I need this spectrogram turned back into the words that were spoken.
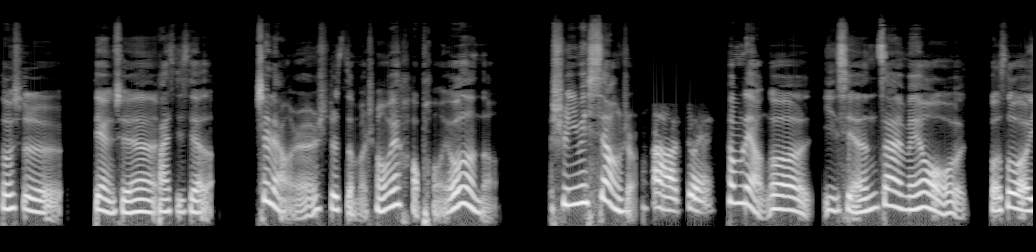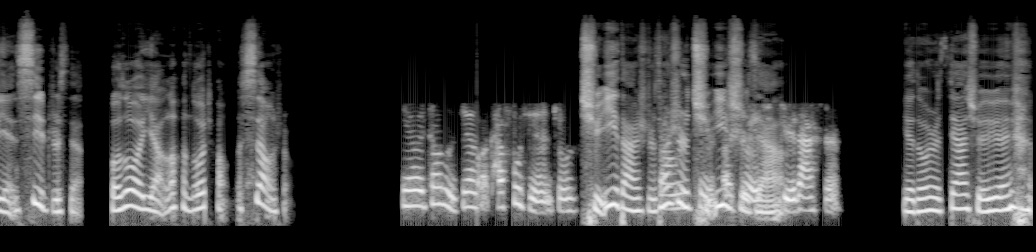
都是电影学院八七届的，这两个人是怎么成为好朋友的呢？是因为相声啊，对他们两个以前在没有合作演戏之前，合作演了很多场的相声。因为张子健他父亲就是曲艺大师，他是曲艺世家，曲艺大师，也都是家学渊源。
